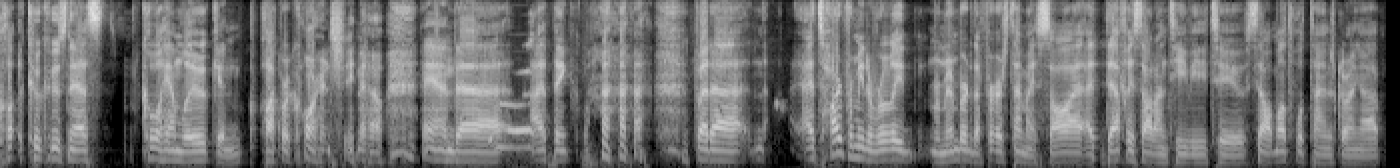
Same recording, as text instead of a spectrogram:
Cl- Cuckoo's Nest. Cool Hand Luke and Clockwork Orange, you know, and uh, I think, but uh, it's hard for me to really remember the first time I saw it. I definitely saw it on TV too. Saw it multiple times growing up,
